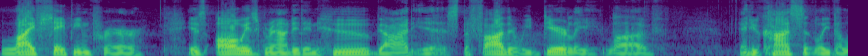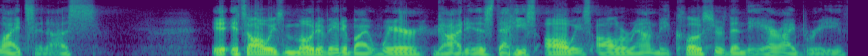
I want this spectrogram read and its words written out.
life shaping prayer is always grounded in who God is, the Father we dearly love and who constantly delights in us. It's always motivated by where God is, that He's always all around me, closer than the air I breathe.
